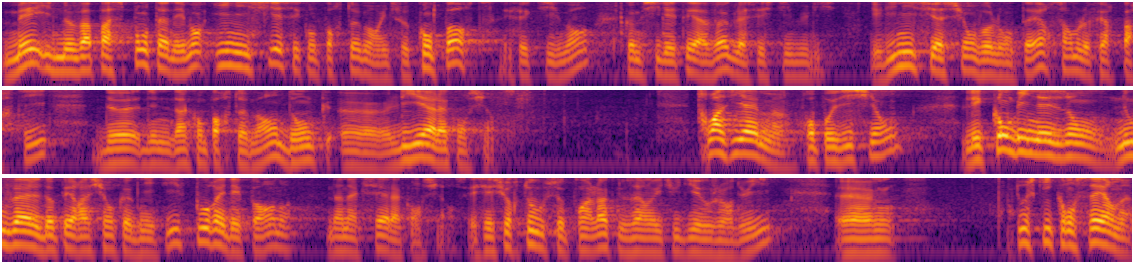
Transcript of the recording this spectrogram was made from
mais il ne va pas spontanément initier ses comportements. Il se comporte effectivement comme s'il était aveugle à ses stimuli. Et l'initiation volontaire semble faire partie d'un comportement donc euh, lié à la conscience. Troisième proposition, les combinaisons nouvelles d'opérations cognitives pourraient dépendre d'un accès à la conscience. Et c'est surtout ce point-là que nous allons étudier aujourd'hui. Euh, tout ce qui concerne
